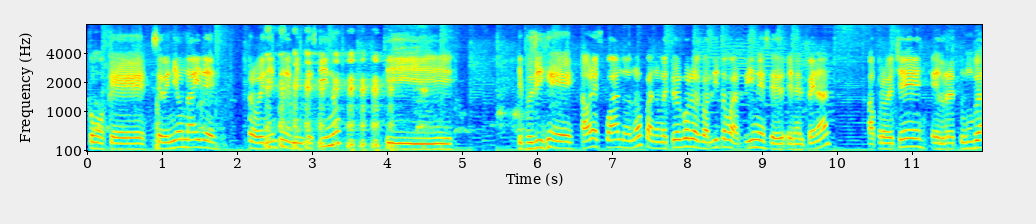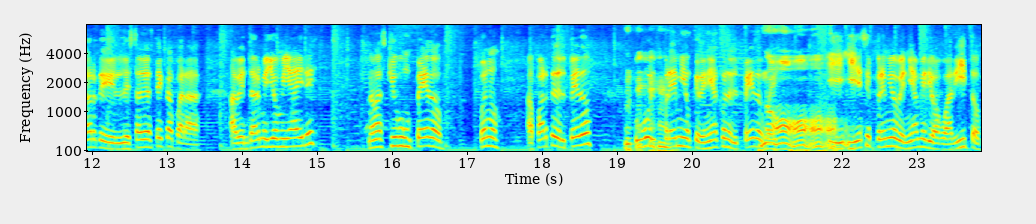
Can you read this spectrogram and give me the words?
como que se venía un aire proveniente de mi intestino y Y pues dije, ahora es cuando, ¿no? Cuando metió el gol Osvaldito Martínez en el penal, aproveché el retumbar del Estadio Azteca para aventarme yo mi aire. Nada más que hubo un pedo. Bueno, aparte del pedo, hubo el premio que venía con el pedo, güey. No. Y, y ese premio venía medio aguadito.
